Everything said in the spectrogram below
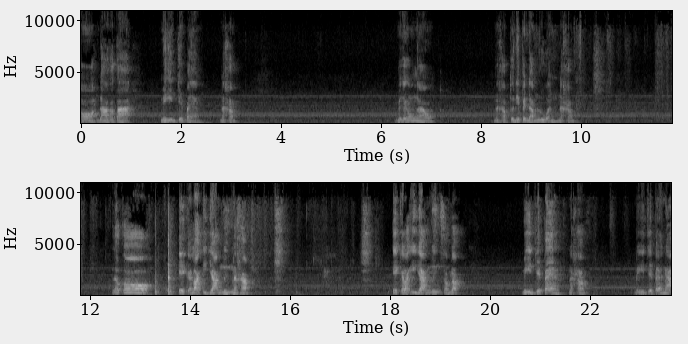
อดาวสตาร์ Made in Japan นะครับ มันจะเงาเงานะครับ ตัวนี้เป็นดำล้วนนะครับ แล้วก็เอกลักษณ์อีกอย่างหนึ่งนะครับ เอกลักษณ์อีกอย่างหนึ่งสำหรับ Made in Japan นะครับ Made in Japan นะ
